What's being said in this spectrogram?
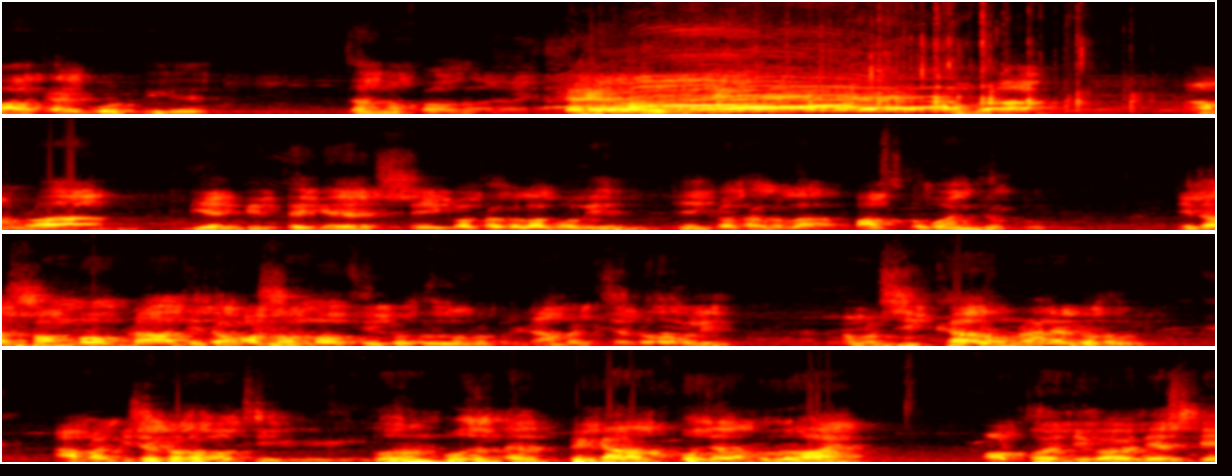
মার্কায় ভোট দিলে জান্নাত পাওয়া যাবে। দেখাইতে পারবেন? আমরা আমরা বিএনপির থেকে সেই কথাগুলো বলি, যেই কথাগুলো বাস্তবায়নযোগ্য। যেটা সম্ভব না, যেটা অসম্ভব, সেই কথাগুলো আমরা বলি আমরা কিসের কথা বলি? আমরা শিক্ষার উন্নয়নের কথা বলি। আমরা কিসের কথা বলছি? তরুণ প্রজন্মের বেকারত্ব যেন দূর হয়, অর্থনৈতিকভাবে দেশকে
